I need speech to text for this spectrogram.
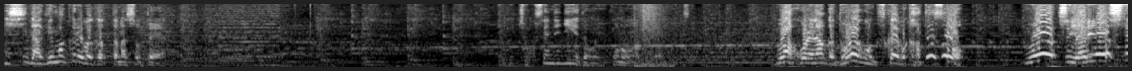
石投げまくればよかったな、初手。直線で逃げた方がいい。炎があったこいつ。うわ、これなんかドラゴン使えば勝てそううわ、ちょ、やり直して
